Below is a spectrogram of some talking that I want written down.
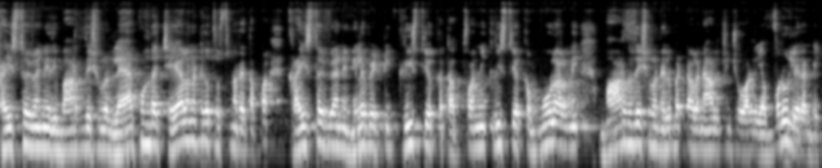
క్రైస్తవ్యం అనేది భారతదేశంలో లేకుండా చేయాలన్నట్టుగా చూస్తున్నారే తప్ప క్రైస్తవ్యాన్ని నిలబెట్టి క్రీస్తు యొక్క తత్వాన్ని క్రీస్తు యొక్క మూలాలని భారతదేశంలో నిలబెట్టాలని ఆలోచించే వాళ్ళు ఎవ్వరూ లేరండి.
